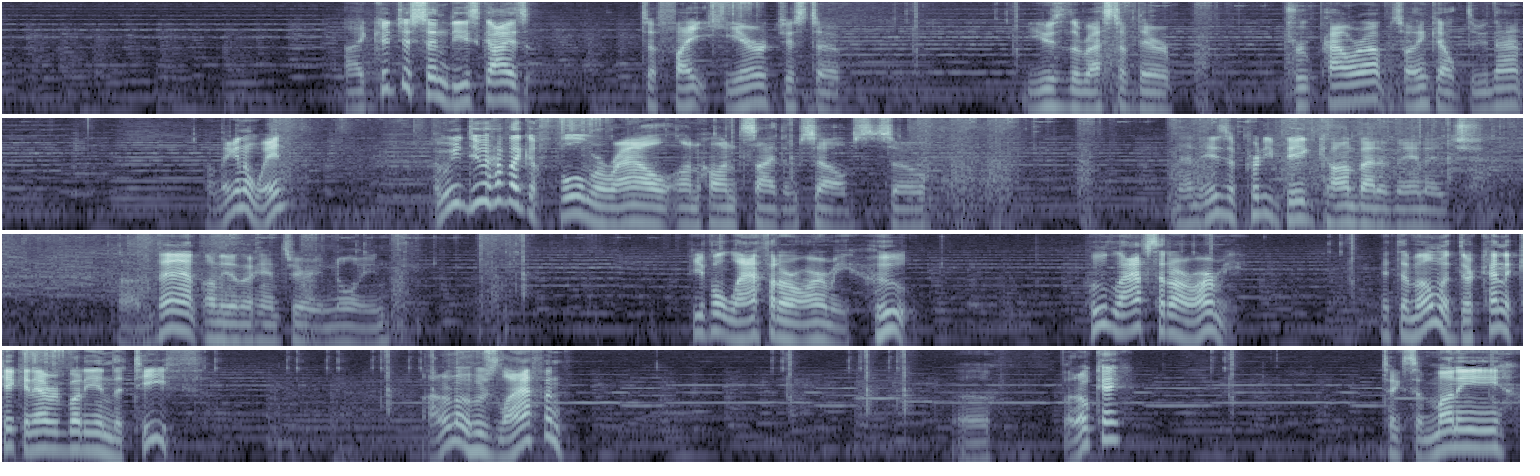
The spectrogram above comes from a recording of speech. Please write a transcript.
I could just send these guys to fight here, just to use the rest of their troop power up, so I think I'll do that. Are they gonna win? And we do have like a full morale on Han's side themselves, so that is a pretty big combat advantage. Uh, that, on the other hand, is very annoying. People laugh at our army. Who? Who laughs at our army? At the moment, they're kind of kicking everybody in the teeth. I don't know who's laughing. Uh, but okay. Take some money.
